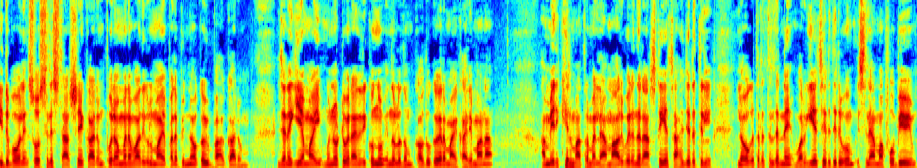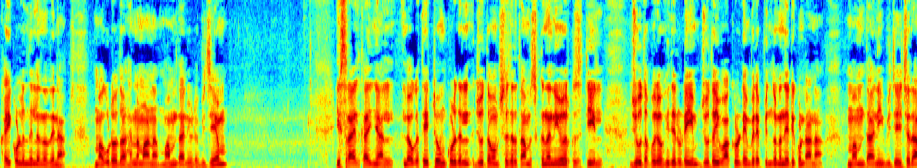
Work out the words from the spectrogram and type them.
ഇതുപോലെ സോഷ്യലിസ്റ്റ് രാഷ്ട്രീയക്കാരും പുരോഗമനവാദികളുമായ പല പിന്നോക്ക വിഭാഗക്കാരും ജനകീയമായി മുന്നോട്ട് വരാനിരിക്കുന്നു എന്നുള്ളതും കൗതുകകരമായ കാര്യമാണ്. അമേരിക്കയിൽ മാത്രമല്ല മാറിവരുന്ന രാഷ്ട്രീയ സാഹചര്യത്തിൽ ലോകതലത്തിൽ തന്നെ വർഗീയ ചരിത്രവും ഇസ്ലാമോഫോബിയയും കൈക്കൊള്ളുന്നില്ലെന്നതിന് മകുടോദാഹരണമാണ് മംദാനിയുടെ വിജയം. ഇസ്രായേൽ കഴിഞ്ഞാൽ ലോകത്തെ ഏറ്റവും കൂടുതൽ ജൂതവംശജർ താമസിക്കുന്ന ന്യൂയോർക്ക് സിറ്റിയിൽ ജൂത പുരോഹിതരുടെയും ജൂത യുവാക്കളുടെയും വരെ പിന്തുണ നേടിക്കൊണ്ടാണ് മംദാനി വിജയിച്ചത്.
